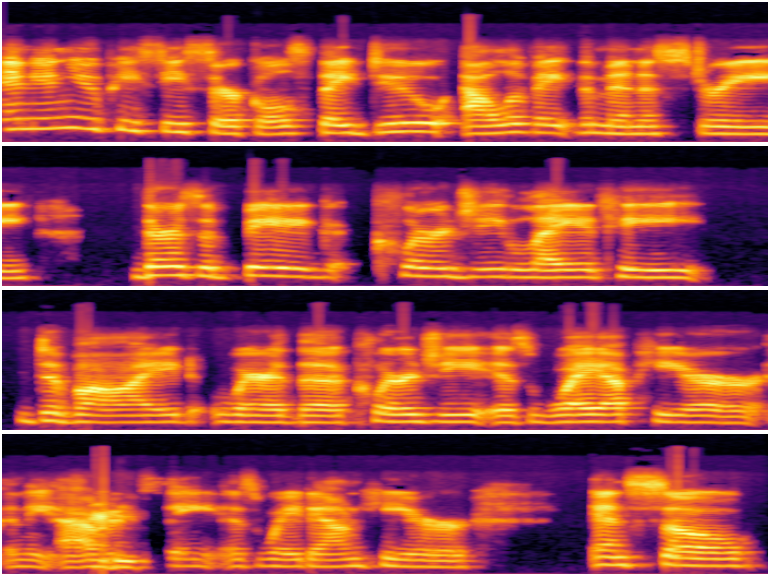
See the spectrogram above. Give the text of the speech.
and, and in UPC circles, they do elevate the ministry. There's a big clergy laity divide where the clergy is way up here and the average mm-hmm. saint is way down here. And so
